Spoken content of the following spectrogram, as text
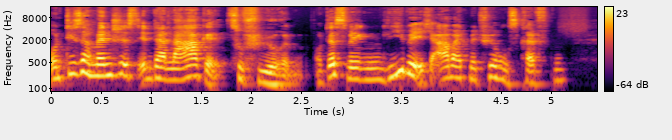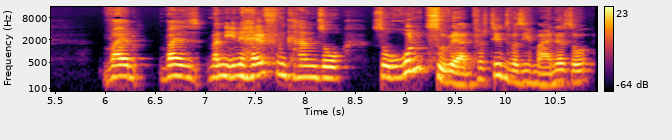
und dieser Mensch ist in der Lage zu führen. Und deswegen liebe ich Arbeit mit Führungskräften, weil, weil man ihnen helfen kann, so, so rund zu werden. Verstehen Sie, was ich meine? So,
